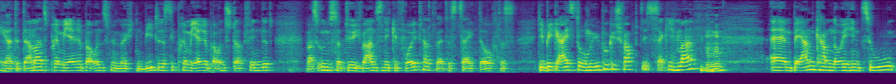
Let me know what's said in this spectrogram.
Ihr hattet damals Premiere bei uns, wir möchten wieder, dass die Premiere bei uns stattfindet, was uns natürlich wahnsinnig gefreut hat, weil das zeigt auch, dass die Begeisterung übergeschwappt ist, sag ich mal. Mhm. Ähm, Bern kam neu hinzu,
